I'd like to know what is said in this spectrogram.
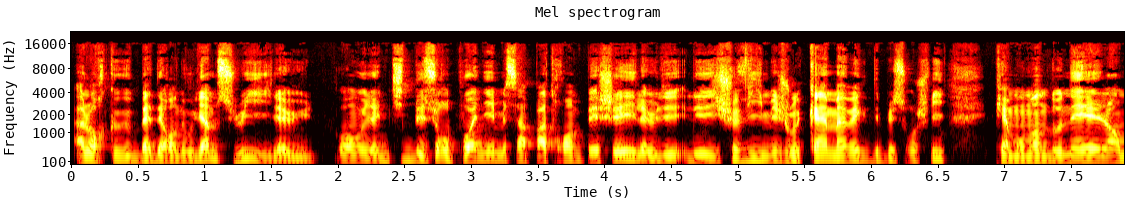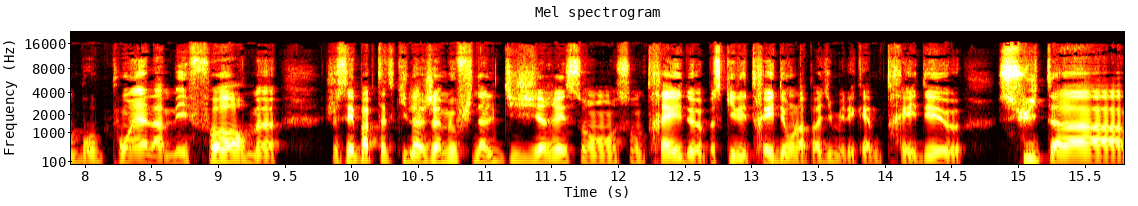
Alors que bah, Deron Williams, lui, il a eu, bon, il a une petite blessure au poignet, mais ça n'a pas trop empêché. Il a eu des, les chevilles, mais jouait quand même avec des blessures aux chevilles. Puis à un moment donné, l'embonpoint, la méforme. Je sais pas, peut-être qu'il a jamais au final digéré son, son trade, parce qu'il est tradé, on l'a pas dit, mais il est quand même tradé euh, suite à,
